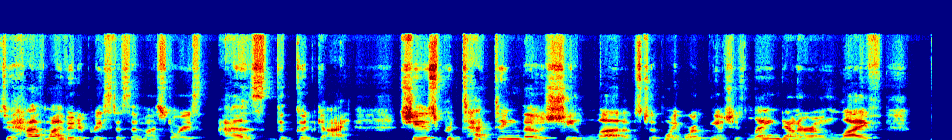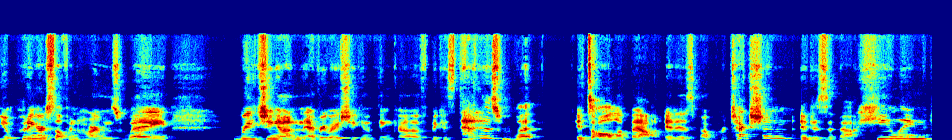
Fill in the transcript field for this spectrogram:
to have my voodoo priestess in my stories as the good guy. She is protecting those she loves to the point where you know she's laying down her own life, you know, putting herself in harm's way, reaching out in every way she can think of, because that is what it's all about. It is about protection, it is about healing,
